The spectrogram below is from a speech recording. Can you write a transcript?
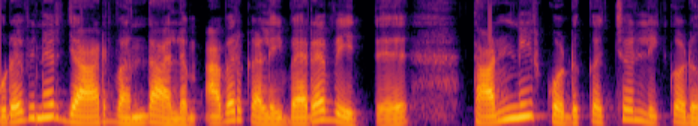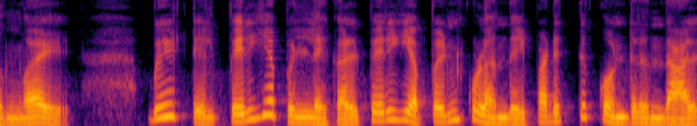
உறவினர் யார் வந்தாலும் அவர்களை வரவேற்று தண்ணீர் கொடுக்கச் சொல்லிக் கொடுங்கள். வீட்டில் பெரிய பிள்ளைகள் பெரிய பெண் குழந்தை படித்து கொண்டிருந்தால்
